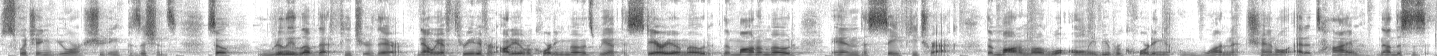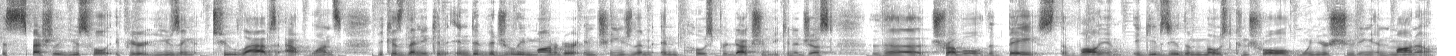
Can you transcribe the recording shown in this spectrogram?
switching your shooting positions. So really love that feature there. Now we have three different audio recording modes. We have the stereo mode, the mono mode, and the safety track. The mono mode will only be recording one channel at a time. Now this is especially useful if you're using two lavs at once because then you can individually monitor and change them in post-production. You can adjust the treble, the bass, the volume. It gives you the most control when you're shooting in mono.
